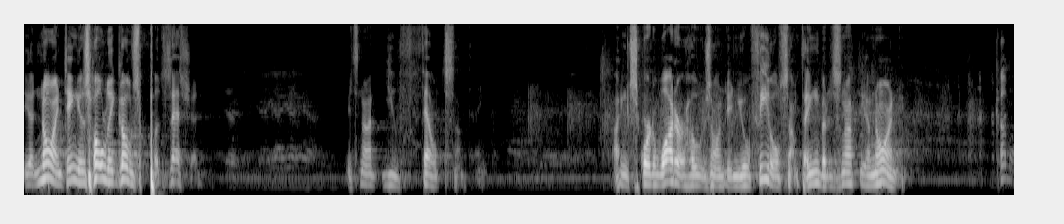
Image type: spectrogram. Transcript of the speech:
The anointing is Holy Ghost possession. It's not you felt something. I can squirt a water hose on you and you'll feel something, but it's not the anointing. Come on.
